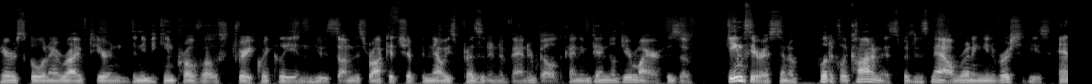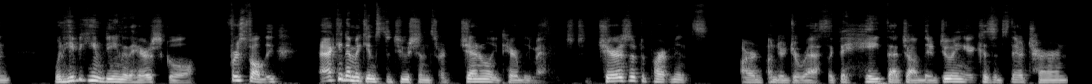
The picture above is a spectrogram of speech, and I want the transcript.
Harris School when I arrived here, and then he became provost very quickly, and he was on this rocket ship, and now he's president of Vanderbilt. A guy named Daniel Diermeier, who's a game theorist and a political economist, but is now running universities. And when he became dean of the Harris School, first of all, the academic institutions are generally terribly managed. Chairs of departments are under duress; like they hate that job. They're doing it because it's their turn,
